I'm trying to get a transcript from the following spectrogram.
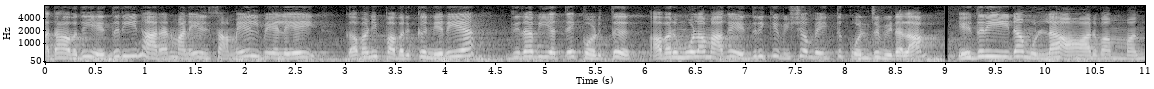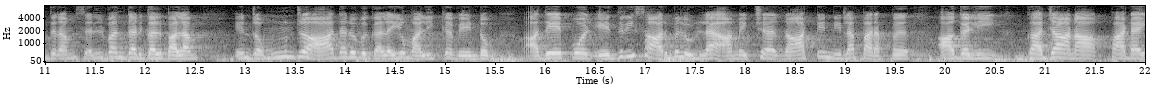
அதாவது எதிரியின் அரண்மனையில் சமையல் வேலையை கவனிப்பவருக்கு நிறைய திரவியத்தை கொடுத்து அவர் மூலமாக எதிரிக்கு விஷம் வைத்து கொன்றுவிடலாம் எதிரியிடம் உள்ள ஆர்வம் மந்திரம் செல்வந்தர்கள் பலம் என்ற மூன்று ஆதரவுகளையும் அளிக்க வேண்டும். அதேபோல் எதிரி சார்பில் உள்ள அமைச்சர் நாட்டின் நிலப்பரப்பு அகலி கஜானா படை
